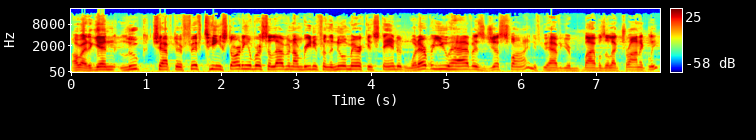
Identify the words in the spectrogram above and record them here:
All right, again, Luke chapter 15, starting in verse 11. I'm reading from the New American Standard. Whatever you have is just fine. If you have your Bibles electronically,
